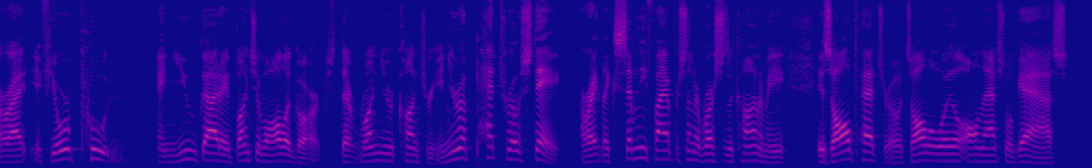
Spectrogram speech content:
all right, if you're Putin and you've got a bunch of oligarchs that run your country and you're a petro state, all right, like 75% of Russia's economy is all petro, it's all oil, all natural gas.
